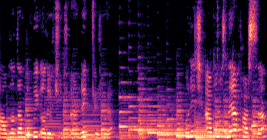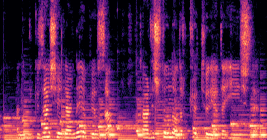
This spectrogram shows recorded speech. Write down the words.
Abladan da huy alıyor çünkü örnek görüyor. Onun için ablamız ne yaparsa, hani güzel şeyler ne yapıyorsa kardeşi de onu alır kötü ya da iyi işte.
